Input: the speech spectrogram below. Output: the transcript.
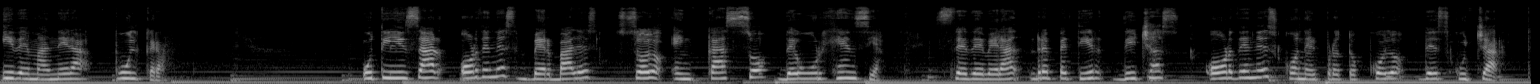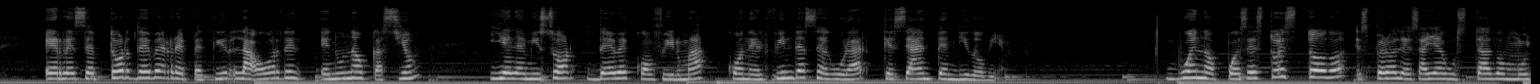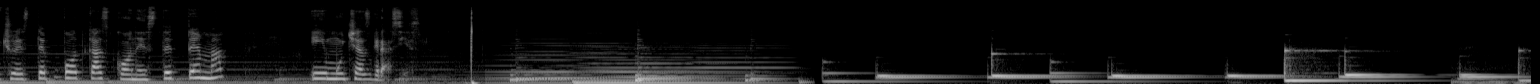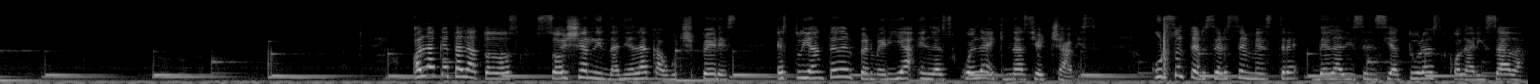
y de manera pulcra. Utilizar órdenes verbales solo en caso de urgencia. Se deberán repetir dichas órdenes con el protocolo de escuchar. El receptor debe repetir la orden en una ocasión y el emisor debe confirmar con el fin de asegurar que se ha entendido bien. Bueno, pues esto es todo. Espero les haya gustado mucho este podcast con este tema y muchas gracias. a todos, soy Sherlyn Daniela Cabuch Pérez, estudiante de enfermería en la Escuela Ignacio Chávez. Curso el tercer semestre de la licenciatura escolarizada.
